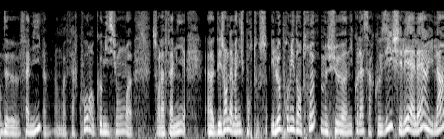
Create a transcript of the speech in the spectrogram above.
de famille, on va faire court, en commission euh, sur la famille, des gens de la Manif pour tous. Et le premier d'entre eux, Monsieur Nicolas Sarkozy, chez les LR, il a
